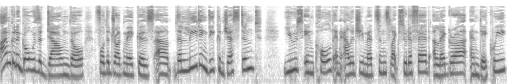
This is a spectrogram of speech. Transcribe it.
I'm going to go with a down, though, for the drug makers. Uh, the leading decongestant used in cold and allergy medicines like Sudafed, Allegra, and DayQuil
